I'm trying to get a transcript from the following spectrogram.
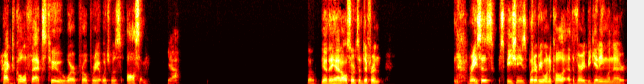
practical effects too, where appropriate, which was awesome. Yeah, So yeah, they had all sorts of different races, species, whatever you want to call it, at the very beginning when they're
